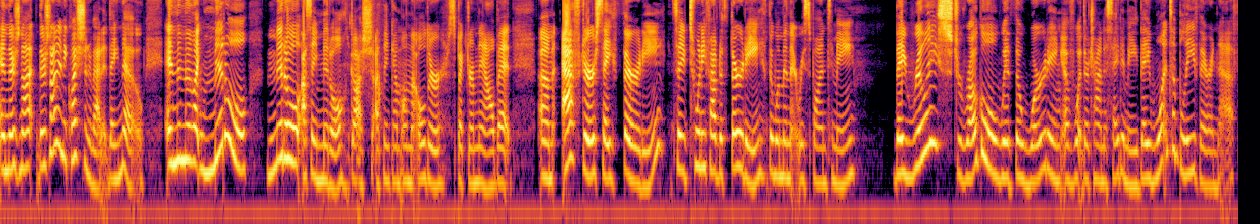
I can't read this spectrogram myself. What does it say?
and there's not there's not any question about it. They know. And then the like middle middle i say middle gosh i think i'm on the older spectrum now but um, after say 30 say 25 to 30 the women that respond to me they really struggle with the wording of what they're trying to say to me. They want to believe they're enough,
